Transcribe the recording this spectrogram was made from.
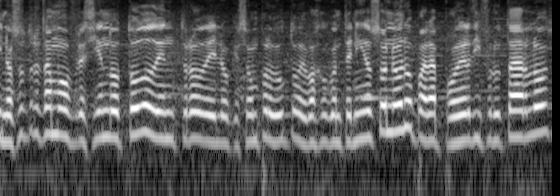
Y nosotros estamos ofreciendo todo dentro de lo que son productos de bajo contenido sonoro para poder disfrutarlos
